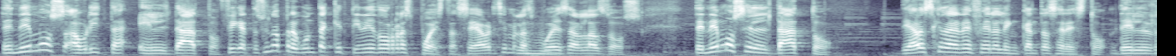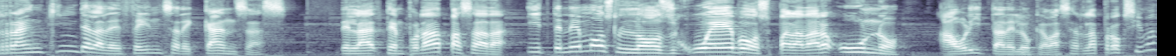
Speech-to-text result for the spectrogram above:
Tenemos ahorita el dato. Fíjate, es una pregunta que tiene dos respuestas. ¿eh? A ver si me las puedes dar las dos. Tenemos el dato. Ya ves que a la NFL le encanta hacer esto. Del ranking de la defensa de Kansas de la temporada pasada. Y tenemos los huevos para dar uno ahorita de lo que va a ser la próxima.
